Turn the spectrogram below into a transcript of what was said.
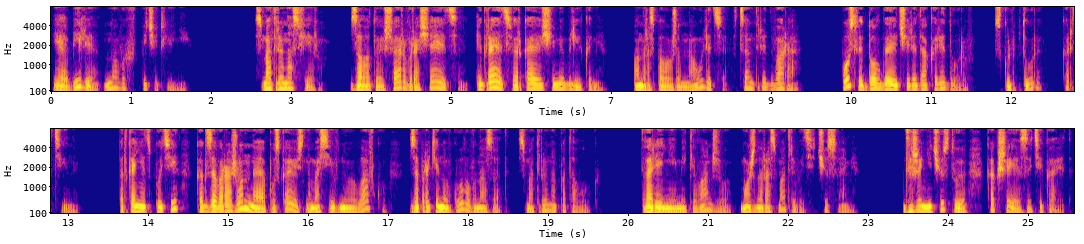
и обилие новых впечатлений. Смотрю на сферу. Золотой шар вращается, играет сверкающими бликами. Он расположен на улице, в центре двора. После долгая череда коридоров, скульптуры, картины. Под конец пути, как завороженная, опускаюсь на массивную лавку, запрокинув голову назад, смотрю на потолок. Творение Микеланджело можно рассматривать часами. Даже не чувствую, как шея затекает.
